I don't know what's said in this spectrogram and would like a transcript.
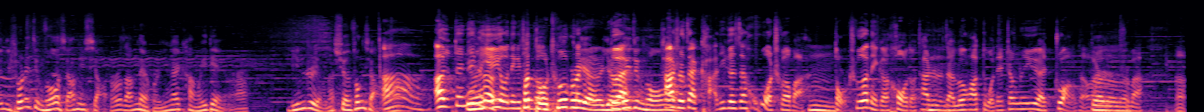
哎，你说这镜头，我想起小时候咱们那会儿应该看过一电影，林志颖的《旋风小子》啊啊！对，那个也有那个他躲车不是也也是对那镜头吗？他是在卡一个在货车吧，嗯，斗车那个后头，他是嗯在轮滑躲那张震岳撞他，对对对是吧？嗯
